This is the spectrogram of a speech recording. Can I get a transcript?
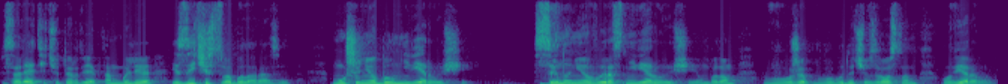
Представляете, четвертый век. Там были, язычество было развито. Муж у нее был неверующий. Сын у нее вырос неверующий. Он потом, уже будучи взрослым, уверовал.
